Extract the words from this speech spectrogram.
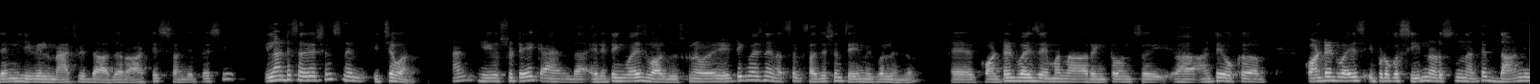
then he will match with the other artist అని చెప్పేసి ఇలాంటి సజెషన్స్ నేను ఇచ్చేవాను and he used to take and editing wise వాడు చూసుకునేవాడు. ఎడిటింగ్ వైజ్ నేను అసలు సజెషన్స్ ఏమి ఇవ్వలేను. కాంటెంట్ వైజ్ ఏమన్నా రింగ్ టోన్స్ అంటే ఒక కాంటెంట్ వైజ్ ఇప్పుడు ఒక సీన్ నడుస్తుందంటే దాని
